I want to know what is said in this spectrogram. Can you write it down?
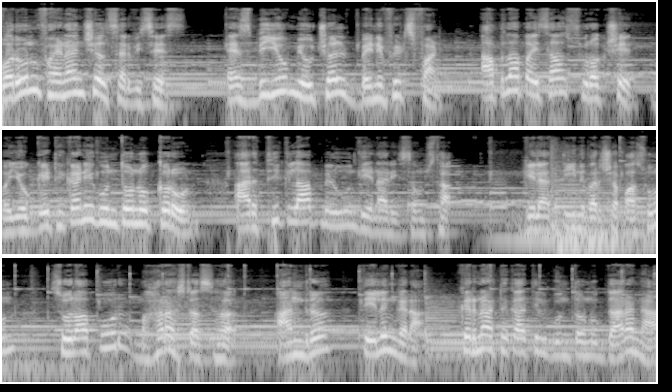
Varun financial services SBU mutual benefits fund. आपला पैसा सुरक्षित व योग्य ठिकाणी गुंतवणूक करून आर्थिक लाभ मिळवून देणारी संस्था. गेल्या तीन वर्षापासून सोलापूर महाराष्ट्रासह आंध्र तेलंगणा कर्नाटकातील गुंतवणूकदारांना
